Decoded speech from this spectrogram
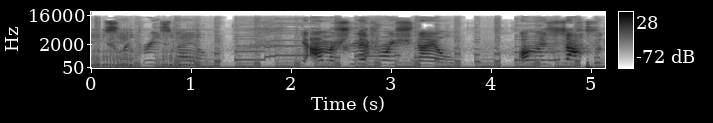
you slippery snail. Yeah, I'm a slippery snail. I'm an assassin.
